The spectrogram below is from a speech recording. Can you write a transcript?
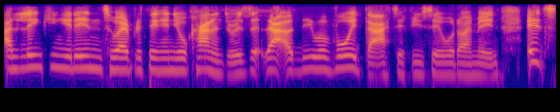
and linking it into everything in your calendar is that, that you avoid that if you see what I mean. It's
